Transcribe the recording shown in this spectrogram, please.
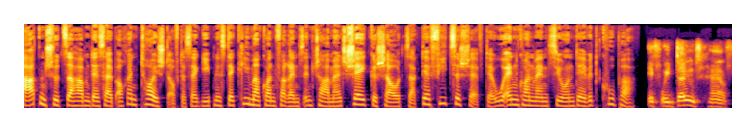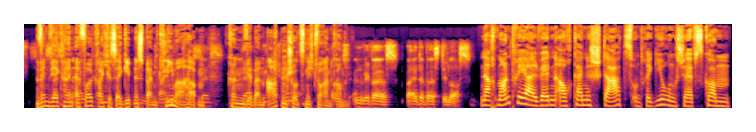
Artenschützer haben deshalb auch enttäuscht auf das Ergebnis der Klimakonferenz in Sharm el-Sheikh geschaut, sagt der Vizechef der UN-Konvention David Cooper. Wenn wir kein erfolgreiches Ergebnis beim Klima haben, können wir beim Artenschutz nicht vorankommen. Nach Montreal werden auch keine Staats- und Regierungschefs kommen.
